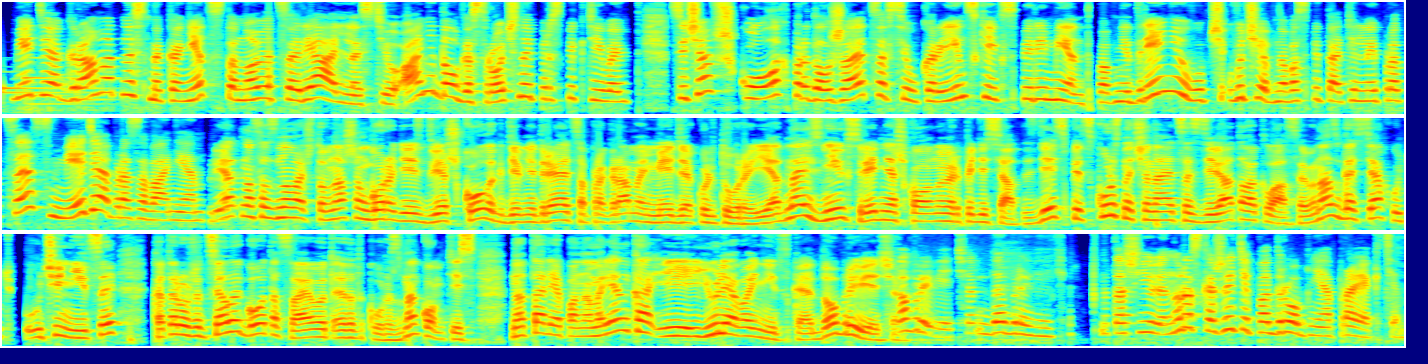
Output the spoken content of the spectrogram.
Медиаграмотность, наконец, становится реальностью, а не долгосрочной перспективой. Сейчас в школах продолжается всеукраинский эксперимент по внедрению в учебно-воспитательный процесс медиаобразования. Приятно осознавать, что в нашем городе есть две школы, где внедряется программа медиакультуры. И одна из них – средняя школа номер 50. Здесь спецкурс начинается с 9 класса. И у нас в гостях уч ученицы, которые уже целый год осваивают этот курс. Знакомьтесь, Наталья Пономаренко и Юлия Войницкая. Добрый вечер. Добрый вечер. Добрый вечер. Наташа, Юля, ну расскажите подробнее о проекте.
